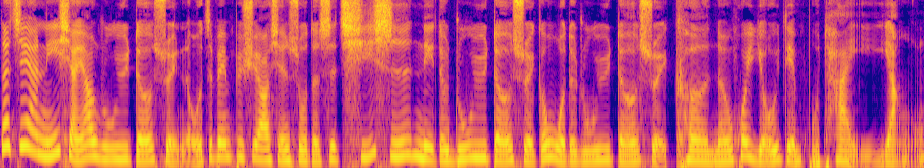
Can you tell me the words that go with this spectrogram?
那既然你想要如鱼得水呢，我这边必须要先说的是，其实你的如鱼得水跟我的如鱼得水可能会有一点不太一样哦。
